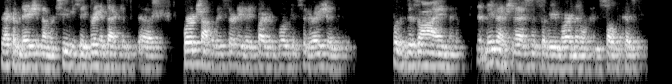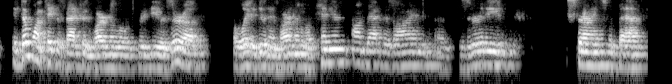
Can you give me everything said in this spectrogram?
recommendation number two, you say bring it back to, uh, workshop at least thirty days prior to board consideration. for the design, maybe I should ask this of the environmental consultant, because they don't want to take this back to environmental review. Is there a, a way to do an environmental opinion on that design? Uh, Is there any experience with that?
